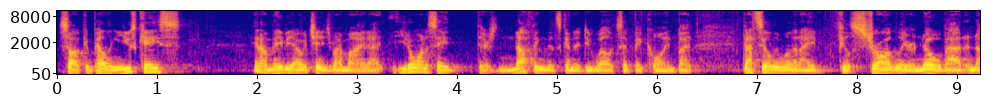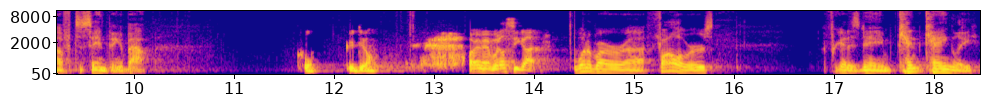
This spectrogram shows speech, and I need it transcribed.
saw a compelling use case, you know, maybe I would change my mind. I, you don't want to say there's nothing that's going to do well except Bitcoin, but that's the only one that I feel strongly or know about enough to say anything about. Cool. Good deal. All right, man. What else you got? One of our uh, followers, I forget his name, Kent Kangley,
